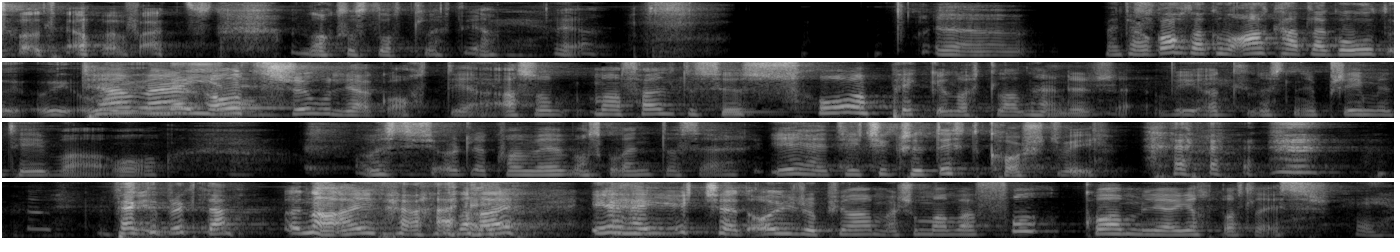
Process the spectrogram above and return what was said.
så det var faktiskt nok så stått lätt, ja. ja. Eh, men det var gott att kunna avkalla god Det var utrolig gott, ja. Alltså man følte sig så pickelöttland här nere. Vi ötlades er primitiva och Jag visste inte ordentlig hva man skulle vente seg. Jeg heter ikke kreditkort, vi. Fikk du brukt det? Nei, nei. Jeg har ikke et øyre på meg, så man var fullkomlig hjelpeløs. Ja.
